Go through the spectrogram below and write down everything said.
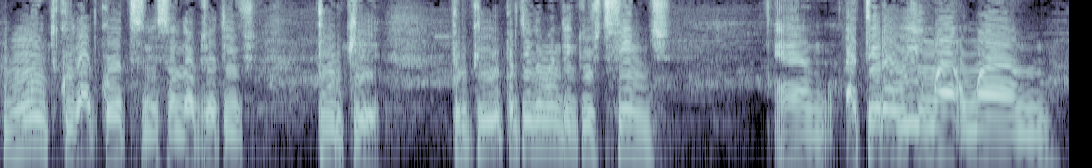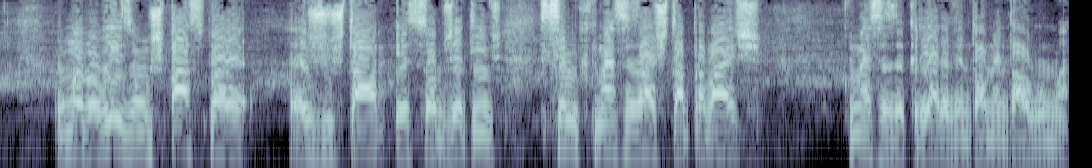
muito cuidado com a definição de objetivos. Porquê? Porque a partir do momento em que os defines, é, a ter ali uma, uma, uma baliza, um espaço para ajustar esses objetivos, sempre que começas a ajustar para baixo, começas a criar eventualmente alguma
